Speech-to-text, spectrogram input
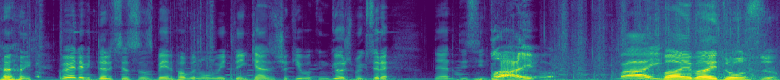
böyle videolar istiyorsanız beğenip abone olmayı unutmayın. Kendinize çok iyi bakın. Görüşmek üzere. Neredesin? Bay bay. Bay bay dostum.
